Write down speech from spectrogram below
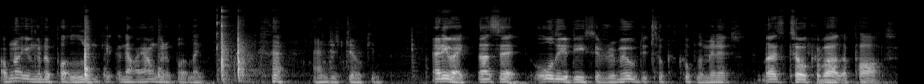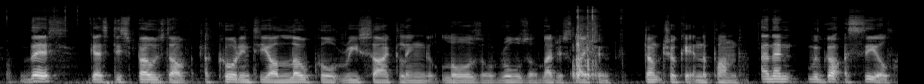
I'm not even going to put a link. In. No, I am going to put a link. I'm just joking. Anyway, that's it. All the adhesives removed. It took a couple of minutes. Let's talk about the parts. This gets disposed of according to your local recycling laws or rules or legislation. Don't chuck it in the pond. And then we've got a seal.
